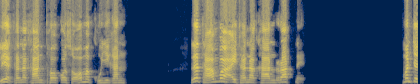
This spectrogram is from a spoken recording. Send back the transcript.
เรียกธนาคารทกสมาคุยกัน และถามว่าไอ้ธนาคารรัฐเนี่ย มันจะ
